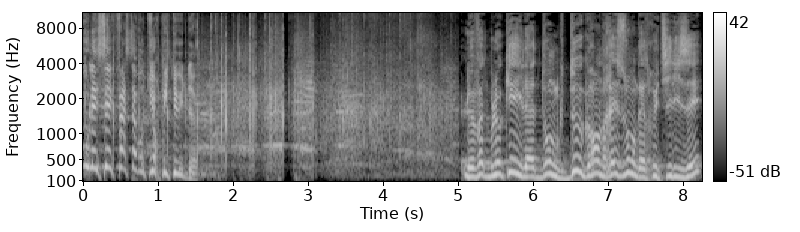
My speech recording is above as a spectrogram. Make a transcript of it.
vous laisser face à vos turpitudes. Le vote bloqué, il a donc deux grandes raisons d'être utilisé.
